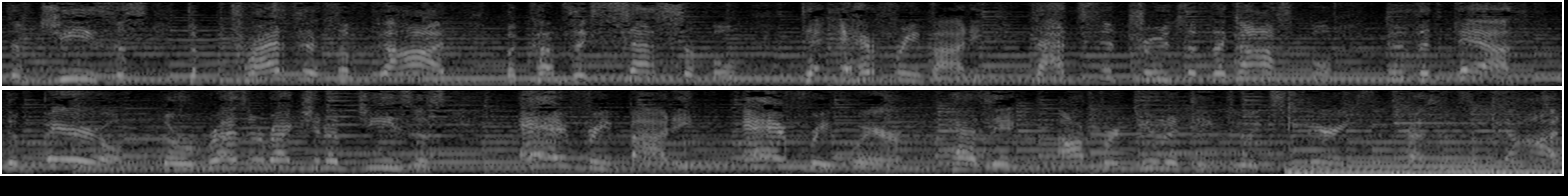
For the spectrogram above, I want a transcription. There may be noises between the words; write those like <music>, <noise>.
Birth of Jesus, the presence of God becomes accessible to everybody. That's the truth of the gospel. Through the death, the burial, the resurrection of Jesus, everybody, everywhere has the opportunity to experience the presence of God.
